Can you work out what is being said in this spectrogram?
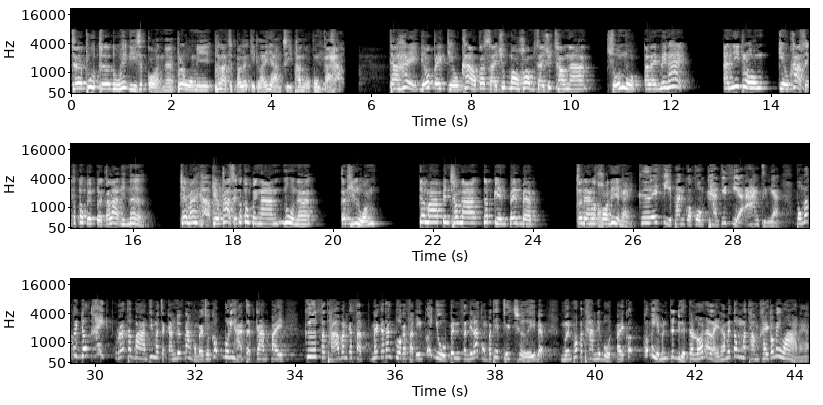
เธอพูดเธอดูให้ดีซะก่อนนะพระองค์มีพระราชภารกิจหลายอย่างสี่พันกว่าโครงการครับ จะให้เดี๋ยวไปเกี่ยวข้าวก็ใส่ชุดหม้อห้อมใส่ชุดชาวนาสวมหมวกอะไรไม่ได้ อันนี้พระองค์เกี่ยวข้าวเสร็จก็ต้องไปเปิดกาลาดินเนอร์ ใช่ไหมครับเกี่ยวข้าวเสร็จก็ต้องไปงานนู่นนะกระถินหลวง จะมาเป็นชาวนาจะเปลี่ยนเป็นแบบแสดงละครได้ยังไง คือไอ้สี่พันกว่าโครงการที่เสียอ้างถึงเนี่ย ผมว่าก็ยกให้รัฐบาลที่มาจากการเลือกตั้งของประชาชนเขาบริหารจัดการไป คือสถาบันกษัตริย์แม้กระทั่งตัวกษัตริย์เองก็อยู่เป็นสัญลักษณ์ของประเทศเฉยๆแบบเหมือนพระประธานในโบสถ์ไปก็ก็ไม่เห็นมันจะเดือดจะร้อนอะไรนะ ไม่ต้องมาทำใครก็ไม่ว่านะฮะ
